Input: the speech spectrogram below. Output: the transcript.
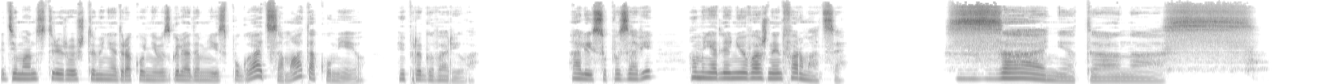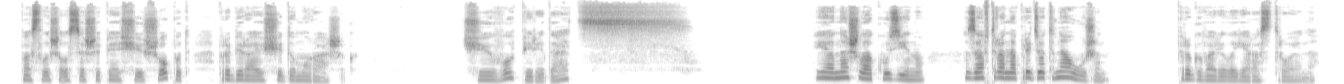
демонстрируя, что меня драконьим взглядом не испугать, сама так умею, и проговорила. «Алису позови, у меня для нее важная информация». «Занята она — послышался шипящий шепот, пробирающий до мурашек. «Чего передать?» «Я нашла кузину. Завтра она придет на ужин», — проговорила я расстроенно.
